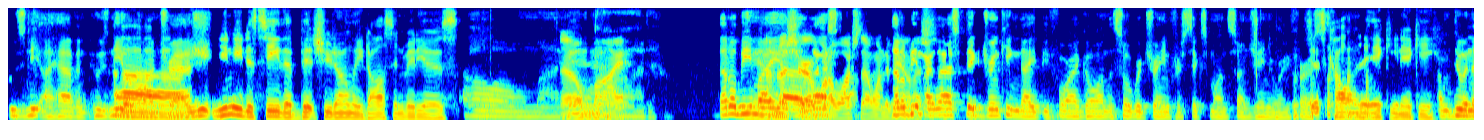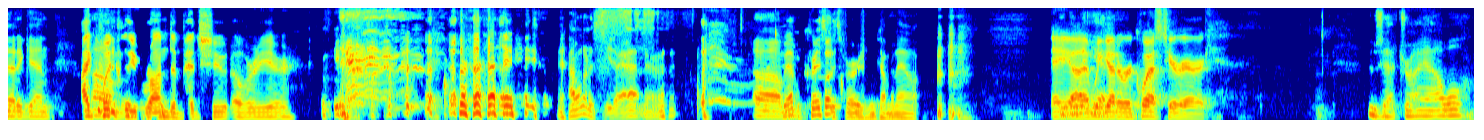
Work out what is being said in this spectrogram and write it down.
who's ne- I haven't. Who's neocon Uh, trash? you, you need to see the BitChute only Dawson videos. oh my. Oh, God. my. That'll be Yeah, my. I'm not uh, sure I want last- to watch that one. To That'll be be my last big drinking night before I go on the sober train for six months on January 1st. Just first. call it a Icky Nicky. I'm doing that again. I Um, quickly run to BitChute over here. I want to see that. now. Um, we have a Christmas but version coming out. Hey, uh, what? we got a request here, Eric. who's that? Dry owl.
